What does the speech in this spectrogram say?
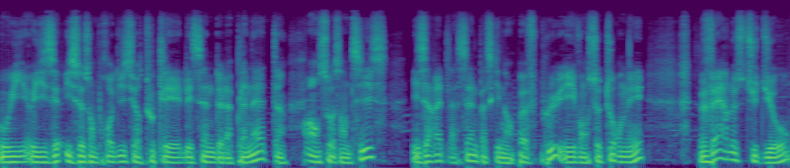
où ils, ils- ils se sont produits sur toutes les, les scènes de la planète. En 66, ils arrêtent la scène parce qu'ils n'en peuvent plus et ils vont se tourner vers le studio.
